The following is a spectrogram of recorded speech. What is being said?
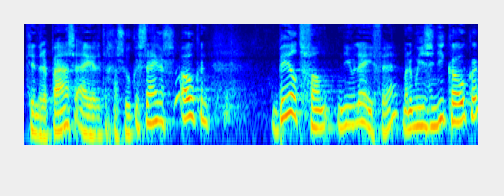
kinderen paaseieren te gaan zoeken. Zijn is ook een beeld van nieuw leven. Hè? Maar dan moet je ze niet koken.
